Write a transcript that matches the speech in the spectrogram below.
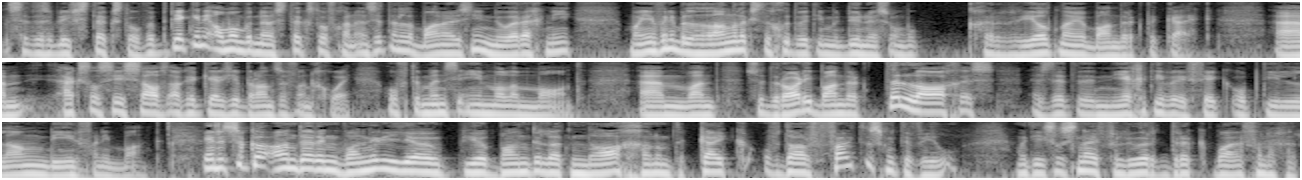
sit asseblief stikstof. Dit beteken nie almal moet nou stikstof gaan insit in hulle bande, dis nie nodig nie, maar een van die belangrikste goed wat jy moet doen is om gereeld na jou banddruk te kyk. Ehm um, ek sal sê selfs elke keer as jy brandstof ingooi of ten minste eenmal 'n maand. Ehm um, want sodra die banddruk te laag is, is dit 'n negatiewe effek op die lang duur van die band. En dit is ook 'n aanduiding wanneer jy jou jou bande laat nagaan om te kyk of daar foute is met die wiel, want jy sal sny verloor druk baie vinniger.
